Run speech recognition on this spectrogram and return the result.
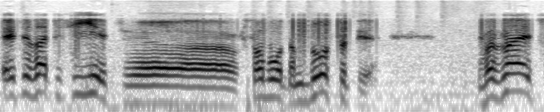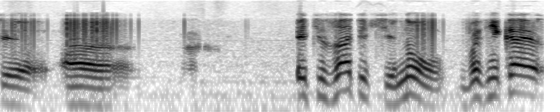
Эти записи есть э, в свободном доступе. Вы знаете, э, эти записи, ну, возникая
